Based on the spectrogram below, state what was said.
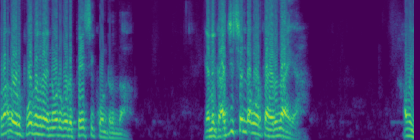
ஒரு நாள் ஒரு போதகர் என்னோடு கூட பேசிக் கொண்டிருந்தார். எனக்கு அசிஸ்டண்டா ஒருத்தன் இருந்தாயா? அவன்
